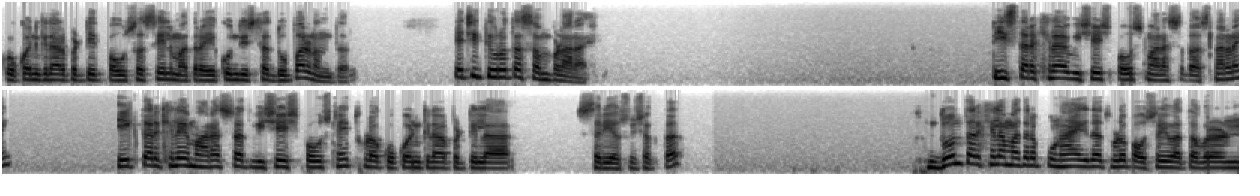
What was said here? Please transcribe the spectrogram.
कोकण किनारपट्टीत पाऊस असेल मात्र एकोणतीसला दुपारनंतर याची तीव्रता संपणार आहे. तीस तारखेला विशेष पाऊस महाराष्ट्रात असणार नाही. एक तारखेला महाराष्ट्रात विशेष पाऊस नाही थोडा कोकण किनारपट्टीला सरी असू शकतात. दोन तारखेला मात्र पुन्हा एकदा थोडं पावसाळी वातावरण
